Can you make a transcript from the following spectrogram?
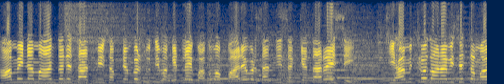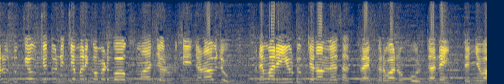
આ મહિનામાં અંત અને સાતમી સપ્ટેમ્બર સુધીમાં કેટલાય ભાગોમાં ભારે વરસાદની શક્યતા રહેશે. જી હા મિત્રો, તો આના વિશે તમારું શું કેવું છે તો નીચે મારી કોમેન્ટ બોક્સમાં જરૂરથી જણાવજો. અને મારી યુટ્યુબ ચેનલને સબસ્ક્રાઇબ કરવાનું ભૂલતા નહીં. ધન્યવાદ.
